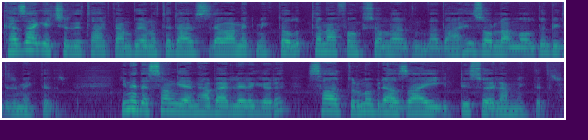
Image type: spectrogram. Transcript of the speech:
Kaza geçirdiği tarihten bu yana tedavisi devam etmekte olup temel fonksiyonlarında dahi zorlanma olduğu bildirilmektedir. Yine de son gelen haberlere göre sağlık durumu biraz daha iyi gittiği söylenmektedir.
